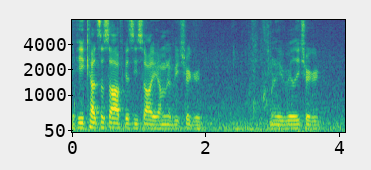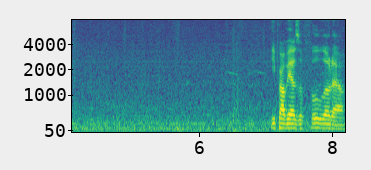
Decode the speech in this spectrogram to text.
If he cuts us off because he saw you, I'm going to be triggered. I'm going to be really triggered. He probably has a full loadout.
